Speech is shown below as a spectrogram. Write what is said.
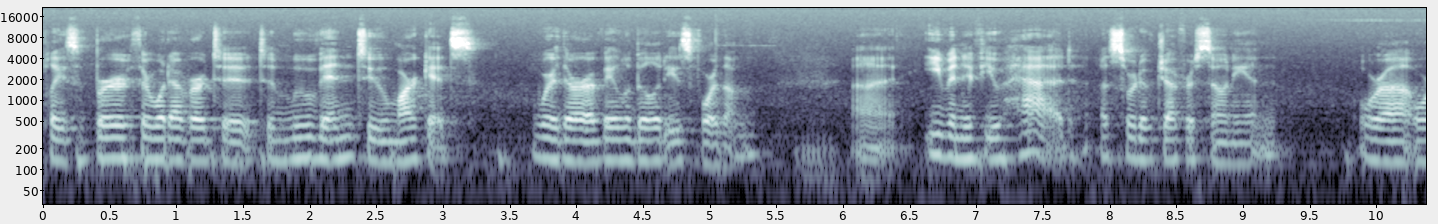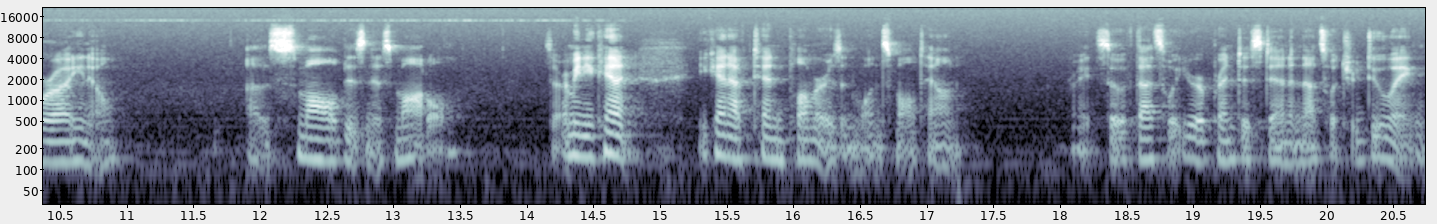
place of birth or whatever to, to move into markets where there are availabilities for them. Uh, even if you had a sort of Jeffersonian or a, or a you know a small business model. So I mean you can't you can't have ten plumbers in one small town right? So if that's what you're apprenticed in and that's what you're doing,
